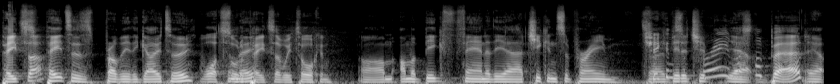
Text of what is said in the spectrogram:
pizza. Pizza's probably the go-to. What sort of pizza are we talking? Oh, I'm, I'm a big fan of the uh, chicken supreme. So Chicken bit of chip- supreme. yeah. That's not bad. Yeah,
